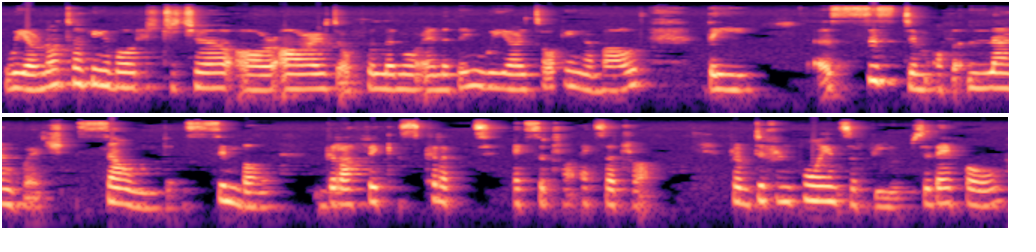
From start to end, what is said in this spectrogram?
we are not talking about literature or art or film or anything. We are talking about the uh, system of language, sound, symbol, graphic script, etc., etc., from different points of view. So, therefore,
